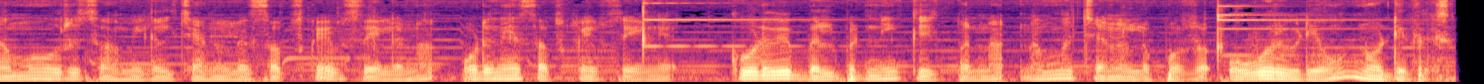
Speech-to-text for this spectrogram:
நம்ம ஊர் சாமிகள் சேனலை சப்ஸ்கிரைப் செய்யலைன்னா உடனே சப்ஸ்கிரைப் செய்யுங்க. கூடவே பெல் பட்டனையும் கிளிக் பண்ணால் நம்ம சேனலில் போடுற ஒவ்வொரு வீடியோவும் நோட்டிஃபிகேஷன்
